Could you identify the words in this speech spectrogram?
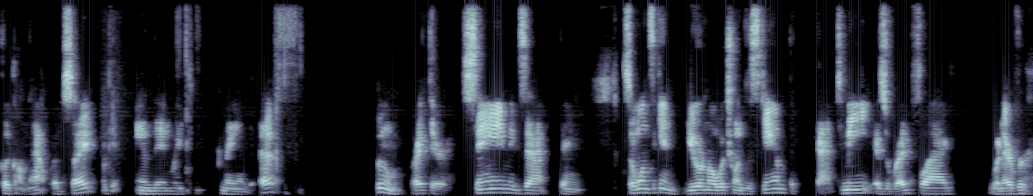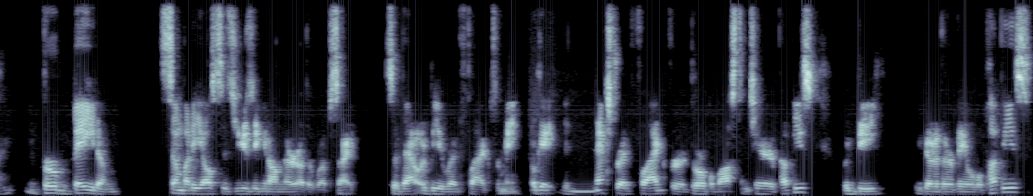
click on that website. Okay. And then we command F, Boom, right there. Same exact thing. So once again, you don't know which one's a scam, but that to me is a red flag whenever verbatim somebody else is using it on their other website. So that would be a red flag for me. Okay, the next red flag for adorable Boston Terrier puppies would be we go to their available puppies.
